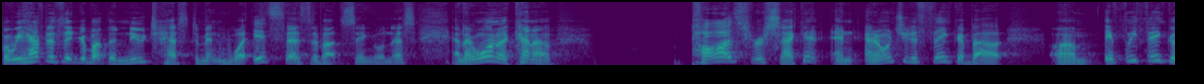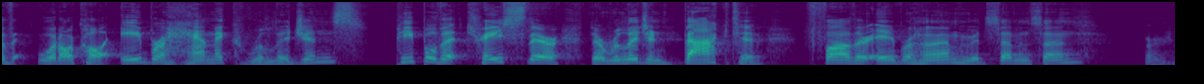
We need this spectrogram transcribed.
But we have to think about the New Testament and what it says about singleness. And I wanna kind of pause for a second, and, and I want you to think about um, if we think of what I'll call Abrahamic religions, people that trace their, their religion back to Father Abraham, who had seven sons. Or,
